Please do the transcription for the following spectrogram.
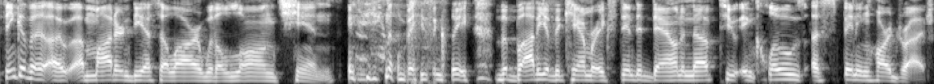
think of a, a, a, modern DSLR with a long chin. you know, basically the body of the camera extended down enough to enclose a spinning hard drive.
